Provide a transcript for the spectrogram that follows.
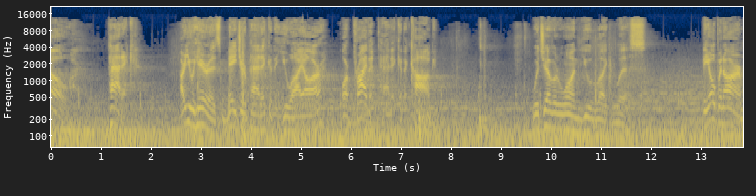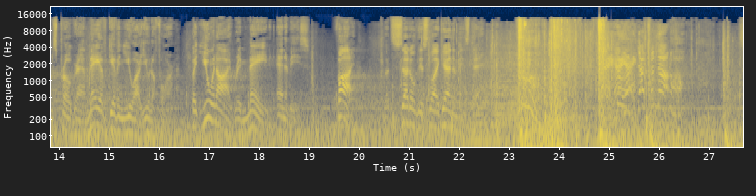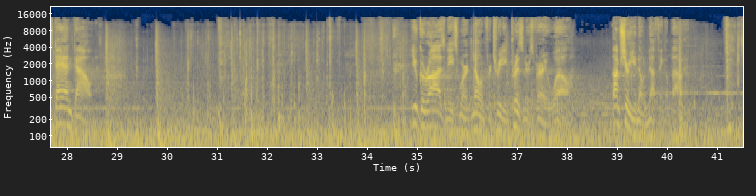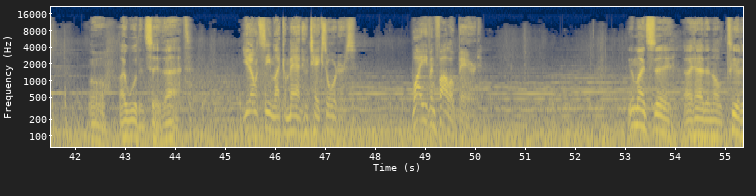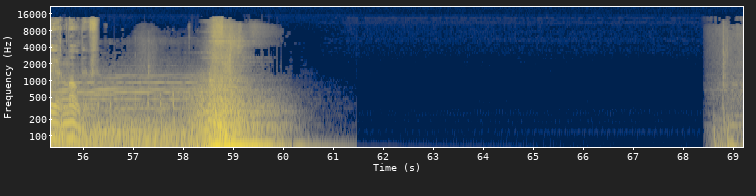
So, Paddock. Are you here as Major Paddock of the UIR, or Private Paddock of the COG? Whichever one you like less. The Open Arms program may have given you our uniform, but you and I remain enemies. Fine. Let's settle this like enemies then. Hey, hey, hey! That's enough! Stand down. You Goraznys weren't known for treating prisoners very well. I'm sure you know nothing about it. Oh, I wouldn't say that. You don't seem like a man who takes orders. Why even follow Baird? You might say I had an ulterior motive.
